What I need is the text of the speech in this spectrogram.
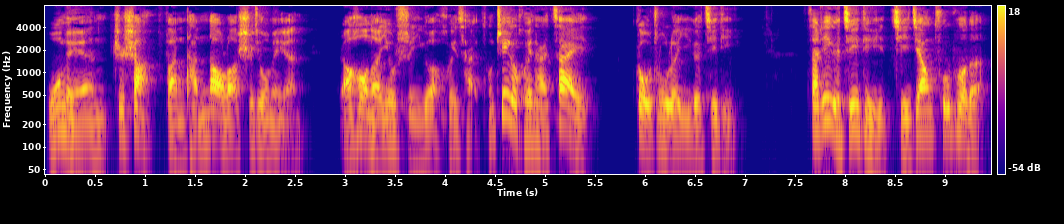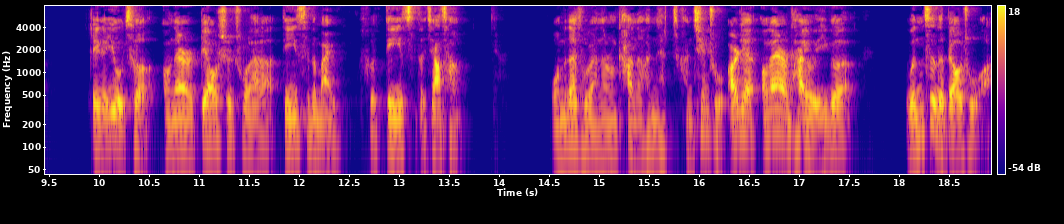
五美元之上反弹到了十九美元，然后呢又是一个回踩，从这个回踩再构筑了一个基底，在这个基底即将突破的这个右侧，欧奈尔标示出来了第一次的买入和第一次的加仓，我们在图表当中看得很很清楚，而且欧奈尔它有一个文字的标注啊，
